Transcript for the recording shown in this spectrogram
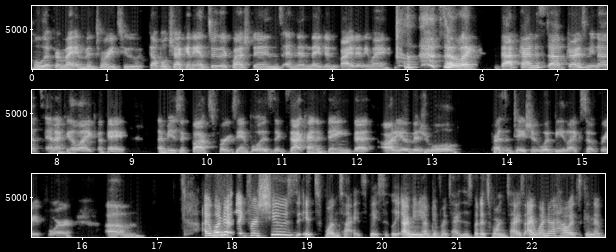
pull it from my inventory to double check and answer their questions, and then they didn't buy it anyway. so like that kind of stuff drives me nuts, and I feel like okay, a music box, for example, is the exact kind of thing that audio visual presentation would be like so great for. Um, I wonder, like for shoes, it's one size basically. I mean, you have different sizes, but it's one size. I wonder how it's going to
